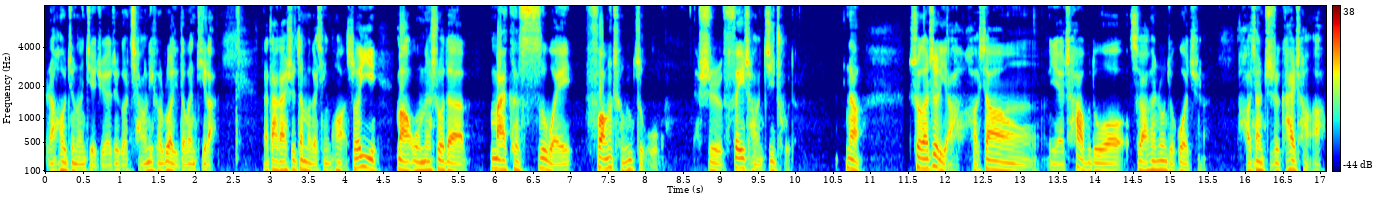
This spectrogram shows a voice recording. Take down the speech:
然后就能解决这个强力和弱力的问题了。那大概是这么个情况。所以嘛，我们说的麦克斯韦方程组是非常基础的。那。说到这里啊，好像也差不多七八分钟就过去了，好像只是开场啊。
